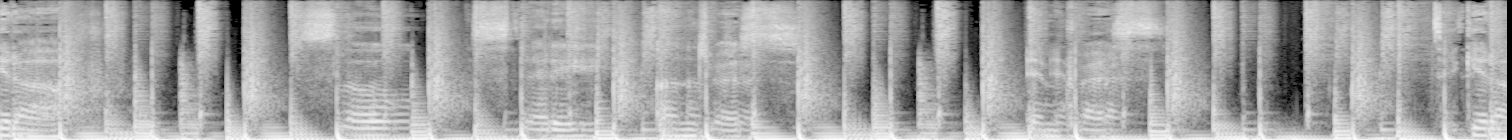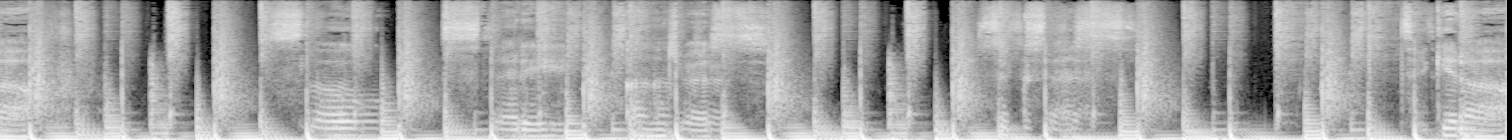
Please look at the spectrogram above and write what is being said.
It off. Slow, steady, undress. Impress. Take it off. Slow, steady, undress. Success. Take it off.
